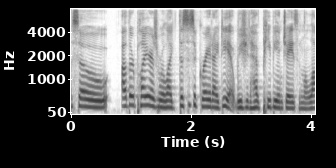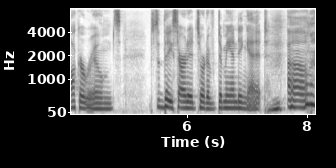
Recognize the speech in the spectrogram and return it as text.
so other players were like this is a great idea. We should have PB&Js in the locker rooms. So they started sort of demanding it. Um,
